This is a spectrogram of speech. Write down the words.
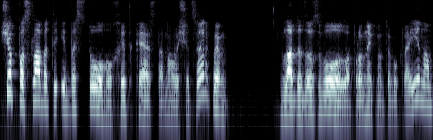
Щоб послабити і без того хитке становище церкви, влада дозволила проникнути в Україну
